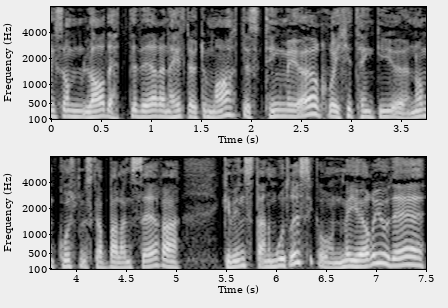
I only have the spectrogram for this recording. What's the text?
liksom lar dette være en helt automatisk ting vi gjør, og ikke tenker gjennom hvordan vi skal balansere gevinstene mot risikoen. Vi gjør jo det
